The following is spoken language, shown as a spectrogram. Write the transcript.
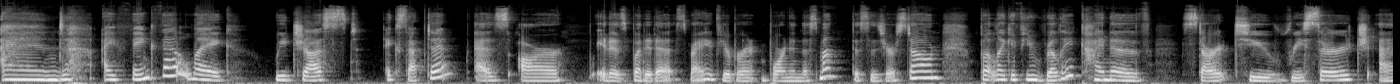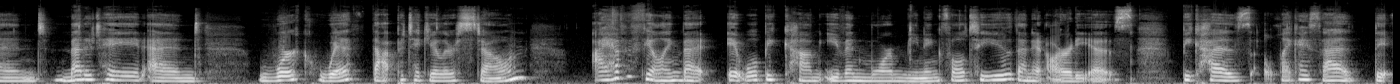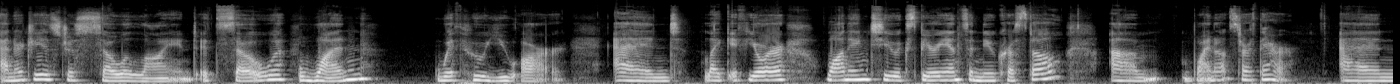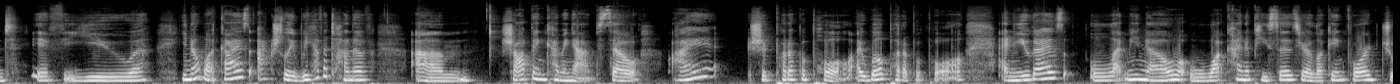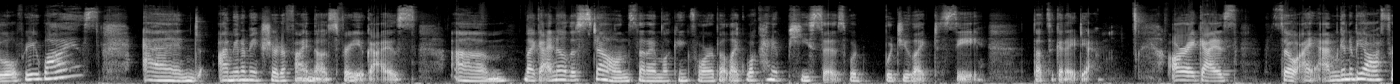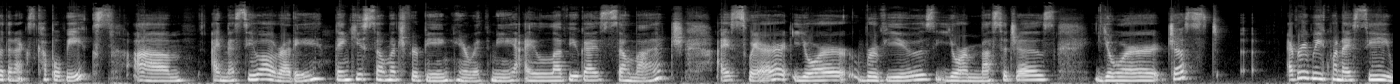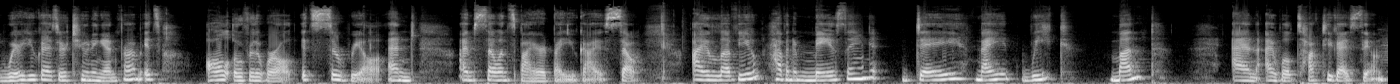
And I think that like we just accept it as our it is what it is, right? If you're born in this month, this is your stone. But like if you really kind of start to research and meditate and work with that particular stone, I have a feeling that it will become even more meaningful to you than it already is. Because, like I said, the energy is just so aligned. It's so one with who you are. And, like, if you're wanting to experience a new crystal, um, why not start there? And if you, you know what, guys, actually, we have a ton of um, shopping coming up. So I should put up a poll. I will put up a poll. And you guys let me know what kind of pieces you're looking for jewelry wise. And I'm going to make sure to find those for you guys. Um, like I know the stones that I'm looking for, but like what kind of pieces would, would you like to see? That's a good idea. All right, guys. So I am going to be off for the next couple weeks. Um, I miss you already. Thank you so much for being here with me. I love you guys so much. I swear, your reviews, your messages, your just every week when I see where you guys are tuning in from, it's all over the world. It's surreal. And I'm so inspired by you guys. So I love you. Have an amazing day, night, week, month, and I will talk to you guys soon.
